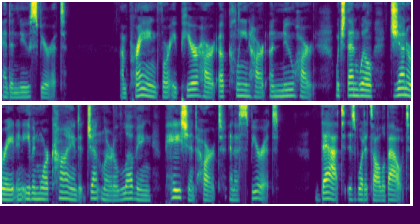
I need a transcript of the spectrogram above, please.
and a new spirit. I'm praying for a pure heart, a clean heart, a new heart, which then will generate an even more kind, gentler, loving, patient heart and a spirit. That is what it's all about.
